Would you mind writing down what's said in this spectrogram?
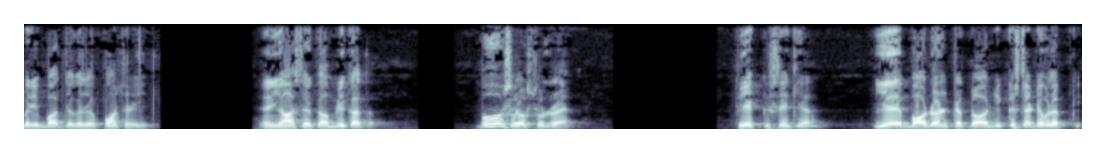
میری بات جگہ جگہ پہنچ رہی ہے یعنی یہاں سے امریکہ تک بہت سے لوگ سن رہے ہیں تو یہ کس نے کیا یہ ماڈرن ٹیکنالوجی کس نے ڈیولپ کی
